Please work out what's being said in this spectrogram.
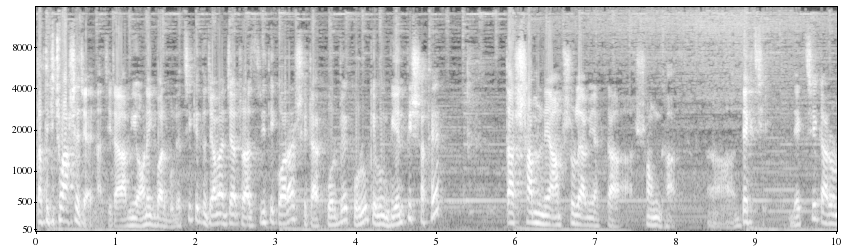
তাতে কিছু আসে যায় না, যেটা আমি অনেকবার বলেছি, কিন্তু জামায়াত যার রাজনীতি করার সেটা করবে, করুক, এবং বিএনপির সাথে তার সামনে আসলে আমি একটা সংঘাত দেখছি। দেখছি কারণ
